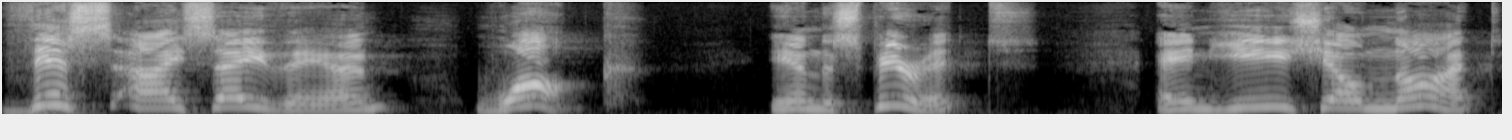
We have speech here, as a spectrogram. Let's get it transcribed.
This I say then, walk in the Spirit, and ye shall not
